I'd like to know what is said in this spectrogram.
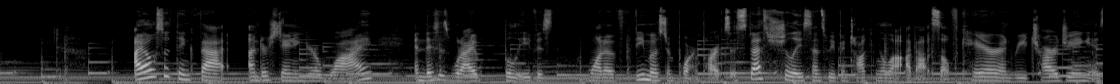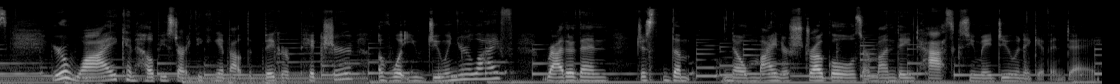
I also think that understanding your why, and this is what I believe is one of the most important parts, especially since we've been talking a lot about self care and recharging, is your why can help you start thinking about the bigger picture of what you do in your life rather than just the you know, minor struggles or mundane tasks you may do in a given day.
